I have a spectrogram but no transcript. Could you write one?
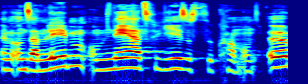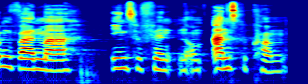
in unserem Leben, um näher zu Jesus zu kommen, um irgendwann mal ihn zu finden, um anzukommen.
